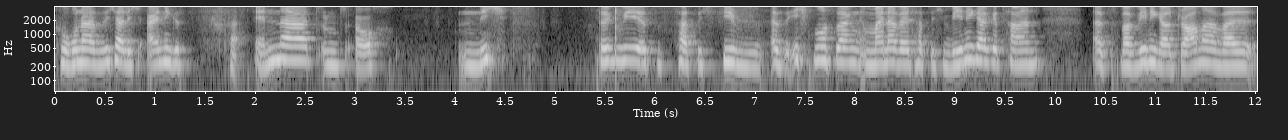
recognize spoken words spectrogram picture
Corona hat sicherlich einiges verändert und auch nichts. Irgendwie es hat sich viel, also ich muss sagen, in meiner Welt hat sich weniger getan. Also es war weniger Drama, weil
